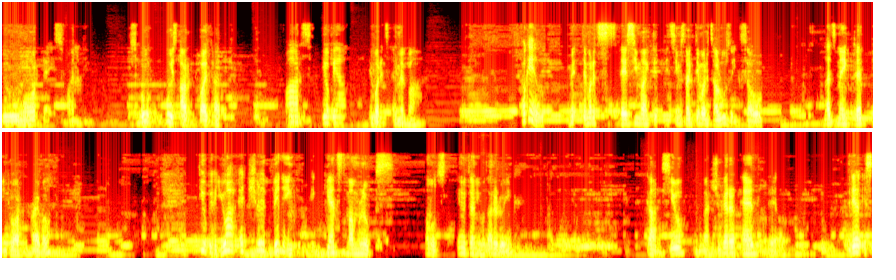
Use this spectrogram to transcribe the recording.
Two more days finally. So who who is our by travel? Fars, Ethiopia, Timurids, and Mevar. Okay, Timurids. They seem like it seems like Timurids are losing. So let's make them into our rival. Ethiopia, you are actually winning against Mamluks. Mamluks, can you tell me what are you doing? Guys, you match together and drill. Drill is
